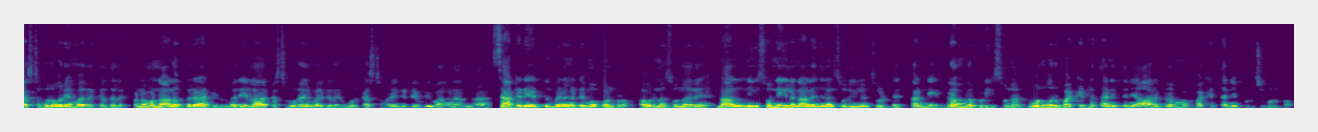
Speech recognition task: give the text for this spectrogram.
கஸ்டமரும் ஒரே மாதிரி இருக்கிறது இப்போ நம்ம நாலு பேர் ஆட்டிட் மாதிரி எல்லா கஸ்டமரும் ஒரே மாதிரி இருக்கிறது ஒரு கஸ்டமர் எங்கிட்ட எப்படி வாங்கினாருன்னா சாட்டர்டே எடுத்துட்டு போய் நாங்க டெமோ பண்றோம். அவர் என்ன சொன்னாரு? நாலு நீங்க சொன்னீங்களா நாலஞ்சு நாள் சொன்னீங்கன்னு சொல்லிட்டு தண்ணி ட்ரம்ல பிடிக்க சொன்னார். ஒரு ஒரு பக்கெட்ல தனித்தனி ஆறு ட்ரம் பக்கெட் தண்ணி பிடிச்சு கொடுத்தோம்.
